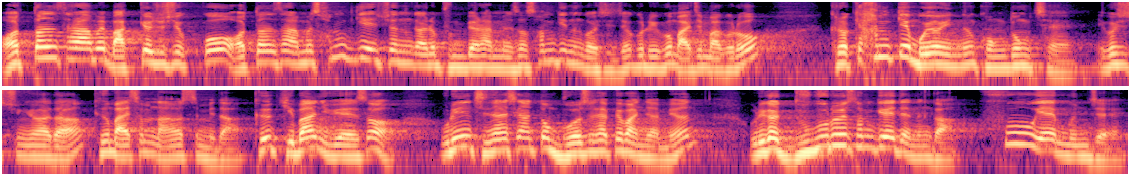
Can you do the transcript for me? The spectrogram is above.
어떤 사람을 맡겨주셨고 어떤 사람을 섬기게 해주셨는가를 분별하면서 섬기는 것이죠. 그리고 마지막으로 그렇게 함께 모여있는 공동체. 이것이 중요하다. 그 말씀을 나눴습니다. 그 기반 위에서 우리는 지난 시간 또 무엇을 살펴봤냐면 우리가 누구를 섬겨야 되는가, 후의 문제,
